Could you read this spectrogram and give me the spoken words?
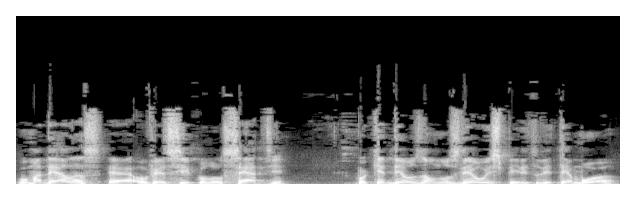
Uma delas é o versículo 7, porque Deus não nos deu o espírito de temor.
